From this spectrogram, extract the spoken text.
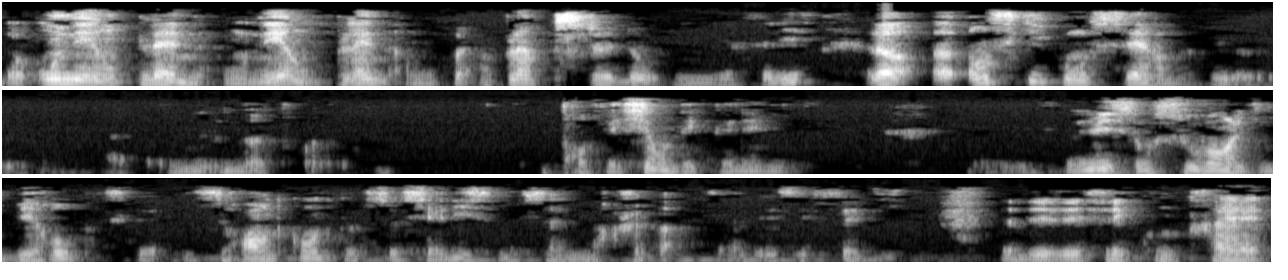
Donc on est en pleine, on est en en plein pseudo-universalisme. Alors, euh, en ce qui concerne notre profession d'économie, les économistes sont souvent libéraux parce qu'ils se rendent compte que le socialisme, ça ne marche pas. Ça a des effets, des effets contraires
